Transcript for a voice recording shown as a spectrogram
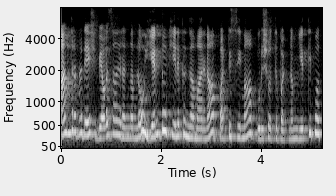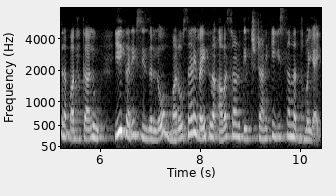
ఆంధ్రప్రదేశ్ వ్యవసాయ రంగంలో ఎంతో కీలకంగా మారిన పట్టిసీమ పురుషోత్తపట్నం ఎత్తిపోతల పథకాలు ఈ ఖరీఫ్ సీజన్లో మరోసారి రైతుల అవసరాలు తీర్చడానికి సన్నద్ధమయ్యాయి.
